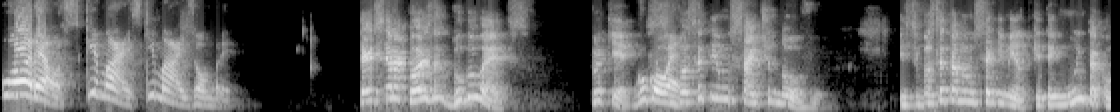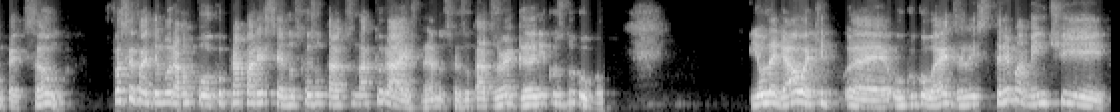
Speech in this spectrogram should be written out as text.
What else? Que mais? Que mais, homem? Terceira coisa, Google Ads. Por quê? Google se Ads. você tem um site novo e se você está num segmento que tem muita competição, você vai demorar um pouco para aparecer nos resultados naturais, né? nos resultados orgânicos do Google. E o legal é que é, o Google Ads é extremamente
